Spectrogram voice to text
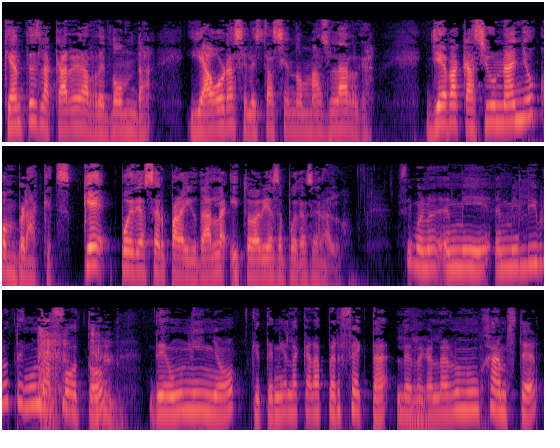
Que antes la cara era redonda y ahora se le está haciendo más larga. Lleva casi un año con brackets. ¿Qué puede hacer para ayudarla y todavía se puede hacer algo? Sí, bueno, en mi, en mi libro tengo una foto de un niño que tenía la cara perfecta, le regalaron un hámster,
